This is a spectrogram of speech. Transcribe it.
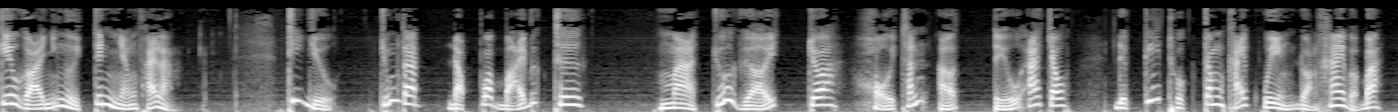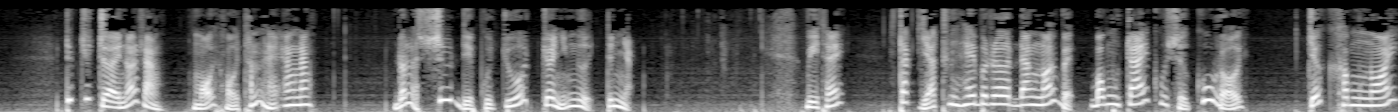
kêu gọi những người tin nhận phải làm. Thí dụ, chúng ta đọc qua bảy bức thư mà Chúa gửi cho hội thánh ở Tiểu Á Châu, được ký thuật trong Khải Quyền đoạn 2 và 3. Đức Chúa Trời nói rằng mỗi hội thánh hãy ăn năn. Đó là sứ điệp của Chúa cho những người tin nhận. Vì thế, tác giả thư Hebrew đang nói về bông trái của sự cứu rỗi, chứ không nói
